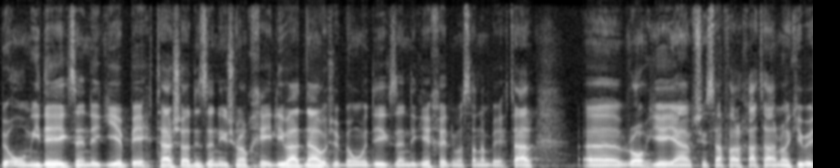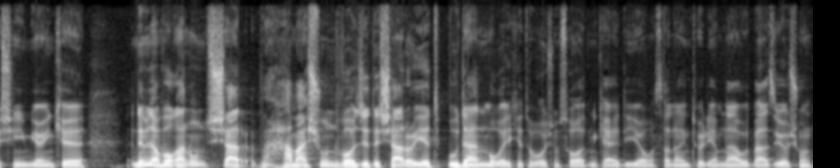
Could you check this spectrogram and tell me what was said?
به امید یک زندگی بهتر شاید این زندگیشون هم خیلی بد نباشه به امید یک زندگی خیلی مثلا بهتر اه، راهی یه همچین سفر خطرناکی بشیم یا اینکه نمی‌دونم واقعا اون شر... همشون واجد شرایط بودن موقعی که تو باشون صحبت می‌کردی یا مثلا اینطوری هم نبود. بعضیاشون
